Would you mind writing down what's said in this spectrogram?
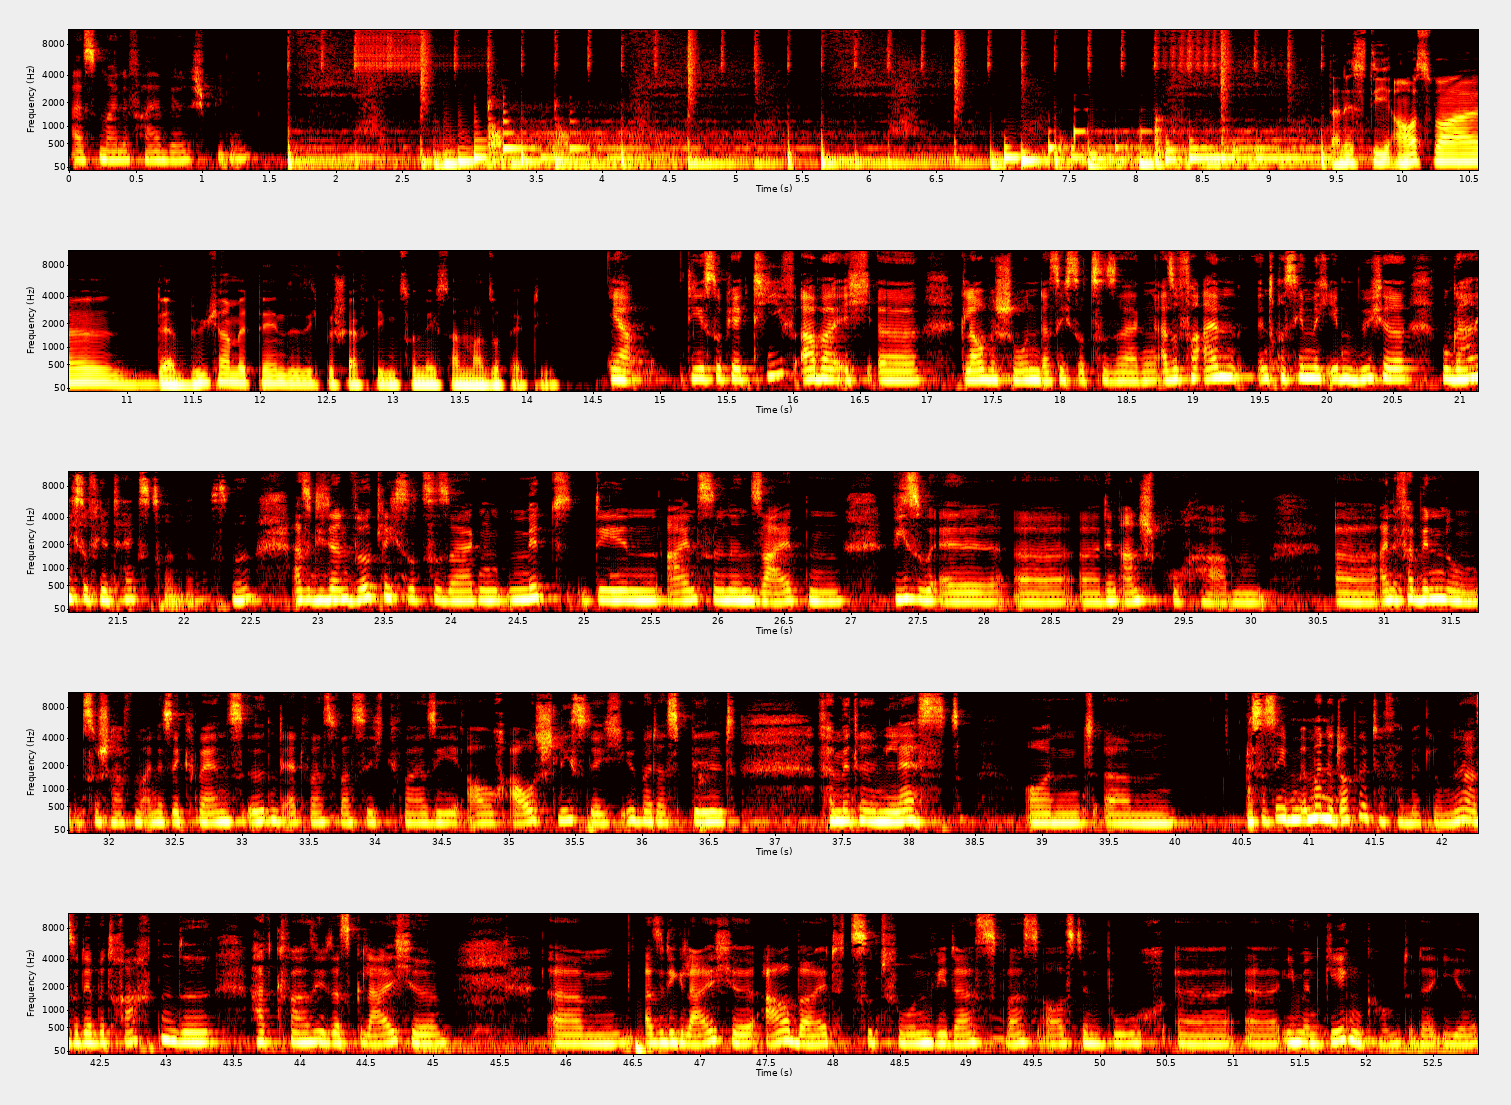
als meine Fallbeispiele. Dann ist die Auswahl der Bücher, mit denen Sie sich beschäftigen, zunächst einmal subjektiv. Ja, die ist subjektiv, aber ich äh, glaube schon, dass ich sozusagen, also vor allem interessieren mich eben Bücher, wo gar nicht so viel Text drin ist. Ne? Also die dann wirklich sozusagen mit den einzelnen Seiten visuell äh, äh, den Anspruch haben, äh, eine Verbindung zu schaffen, eine Sequenz, irgendetwas, was sich quasi auch ausschließlich über das Bild vermitteln lässt. Und ähm, es ist eben immer eine doppelte Vermittlung. Ne? Also der Betrachtende hat quasi das gleiche ähm, also die gleiche Arbeit zu tun wie das, was aus dem Buch äh, äh, ihm entgegenkommt oder ihr.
